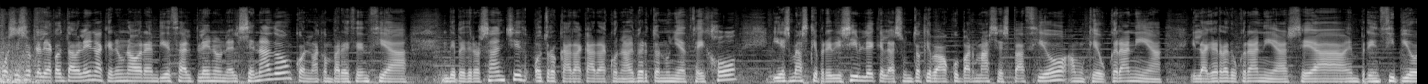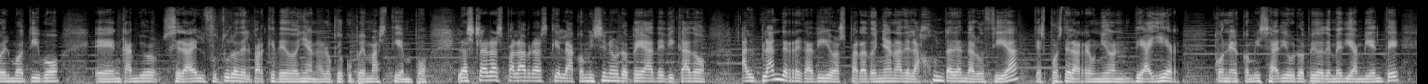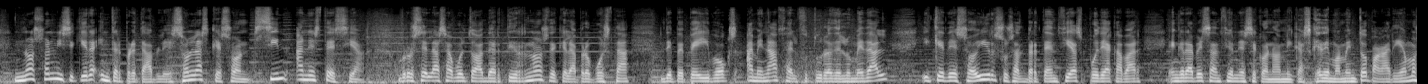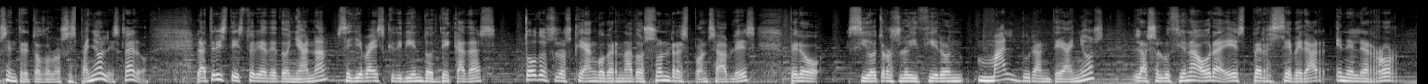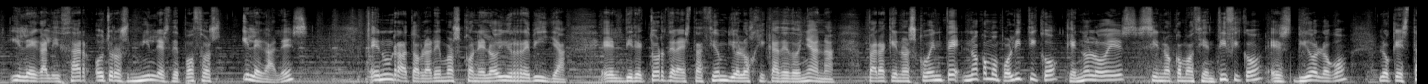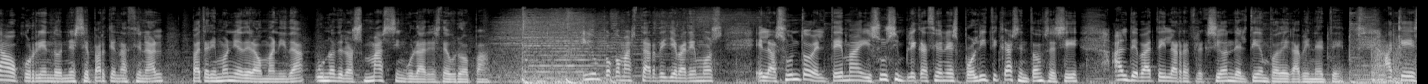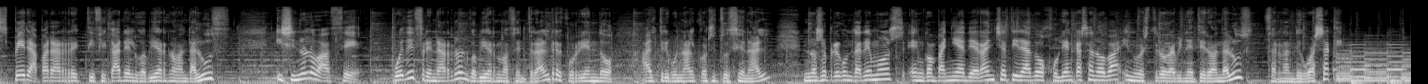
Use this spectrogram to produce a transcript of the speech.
Pues eso que le ha contado Elena, que en una hora empieza el pleno en el Senado con la comparecencia de Pedro Sánchez, otro cara a cara con Alberto Núñez Feijó, y es más que previsible que el asunto que va a ocupar más espacio, aunque Ucrania y la guerra de Ucrania sea en principio el motivo, eh, en cambio será el futuro del Parque de Doñana lo que ocupe más tiempo. Las claras palabras que la Comisión Europea ha dedicado al plan de regadíos para Doñana de la Junta de Andalucía, después de la reunión de ayer con el comisario europeo de Medio Ambiente, no son ni siquiera interpretables son las que son, sin anestesia. Bruselas ha vuelto a advertirnos de que la propuesta de PP y Vox amenaza el futuro del humedal y que desoír sus advertencias puede acabar en graves sanciones económicas, que de momento pagaríamos entre todos los españoles, claro. La triste historia de Doñana se lleva escribiendo décadas. Todos los que han gobernado son responsables, pero si otros lo hicieron mal durante años, la solución ahora es perseverar en el error y legalizar otros miles de pozos ilegales? En un rato hablaremos con Eloy Revilla, el director de la Estación Biológica de Doñana, para que nos cuente, no como político, que no lo es, sino como científico, es biólogo, lo que está ocurriendo en ese Parque Nacional, Patrimonio de la Humanidad, uno de los más singulares de Europa. Y un poco más tarde llevaremos el asunto, el tema y sus implicaciones políticas, entonces sí, al debate y la reflexión del tiempo de gabinete. ¿A qué espera para rectificar el gobierno andaluz? Y si no lo hace, ¿puede frenarlo el gobierno central recurriendo al Tribunal Constitucional? Nos lo preguntaremos en compañía de Arancha Tirado, Julián Casanova y nuestro gabinetero andaluz, Fernando Iwasaki.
